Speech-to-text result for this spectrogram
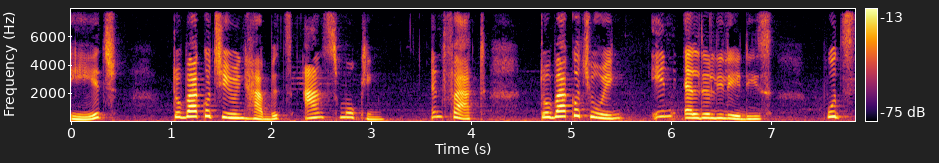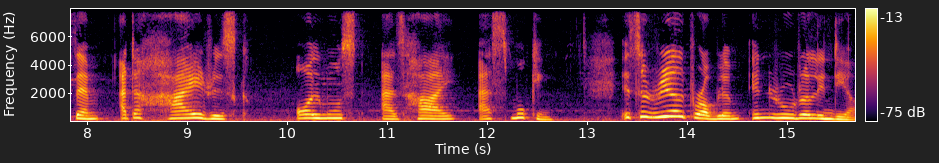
age, tobacco chewing habits, and smoking. In fact, tobacco chewing in elderly ladies puts them at a high risk, almost as high as smoking. It's a real problem in rural India.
